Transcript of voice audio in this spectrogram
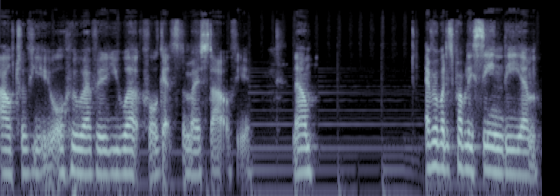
out of you or whoever you work for gets the most out of you. Now, everybody's probably seen the um,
